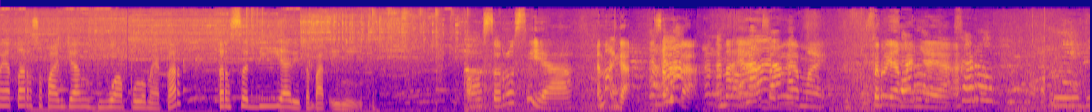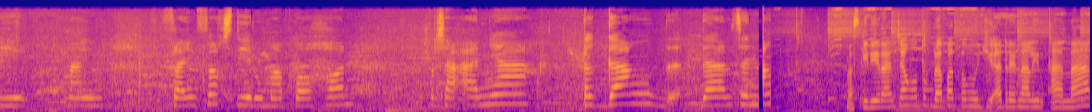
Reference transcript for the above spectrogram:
meter sepanjang 20 meter tersedia di tempat ini. Oh seru sih ya, enak nggak? Seru nggak? Enak ya, seru ya main, seru ya mainnya ya. Seru. Di main flying fox di rumah pohon, perasaannya tegang dan senang. Meski dirancang untuk dapat menguji adrenalin anak,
